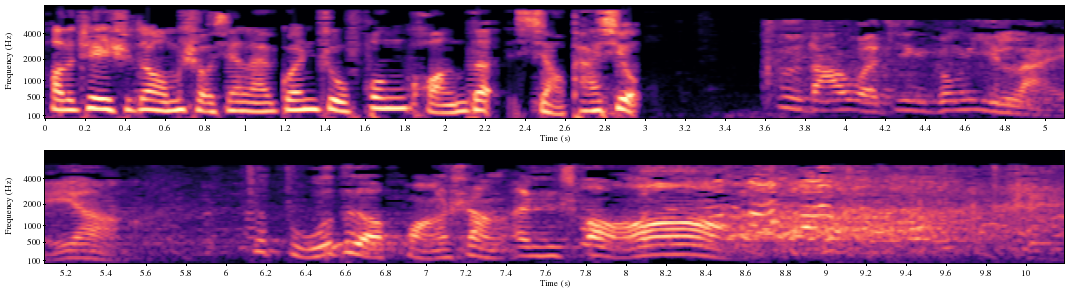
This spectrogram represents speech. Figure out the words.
好的，这一时段我们首先来关注疯狂的小咖秀。自打我进宫以来呀，就独得皇上恩宠。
